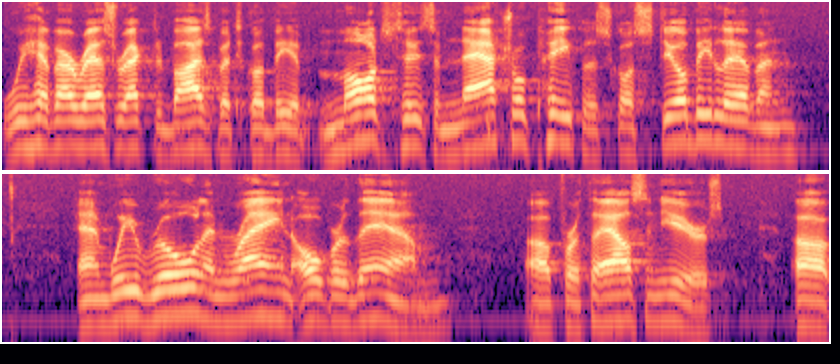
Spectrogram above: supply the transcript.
We have our resurrected bodies, but it's going to be a multitudes of natural people that's going to still be living, and we rule and reign over them uh, for a thousand years. Uh,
